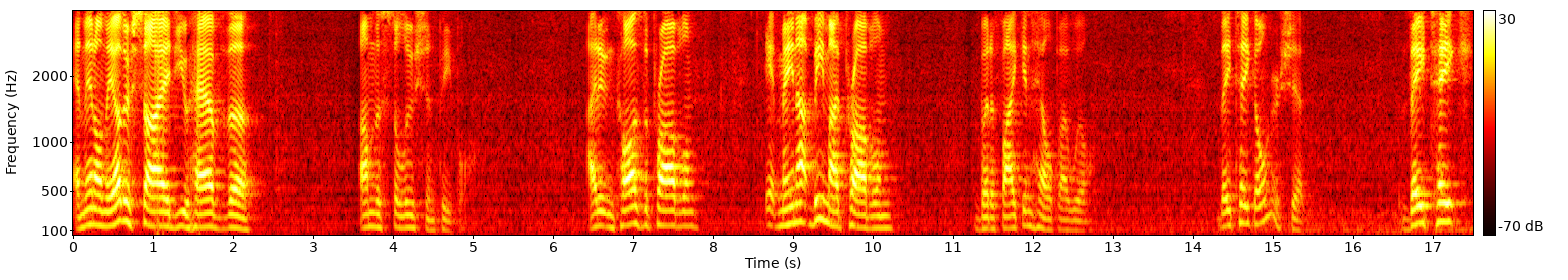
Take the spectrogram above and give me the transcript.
And then on the other side, you have the I'm the solution people. I didn't cause the problem. It may not be my problem, but if I can help, I will. They take ownership, they take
